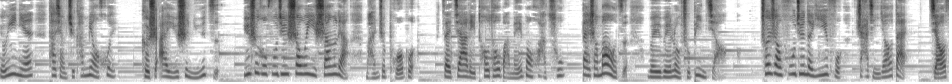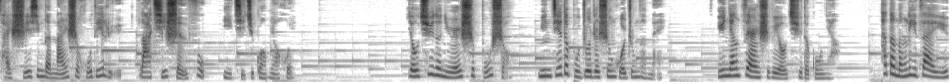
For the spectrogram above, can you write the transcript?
有一年，她想去看庙会，可是碍于是女子，于是和夫君稍微一商量，瞒着婆婆。在家里偷偷把眉毛画粗，戴上帽子，微微露出鬓角，穿上夫君的衣服，扎紧腰带，脚踩实心的男士蝴蝶履，拉起沈父一起去逛庙会。有趣的女人是捕手，敏捷地捕捉着生活中的美。芸娘自然是个有趣的姑娘，她的能力在于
